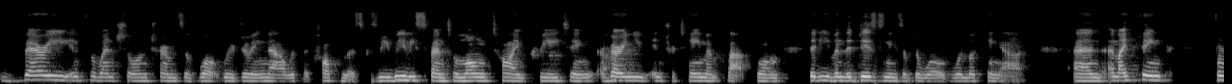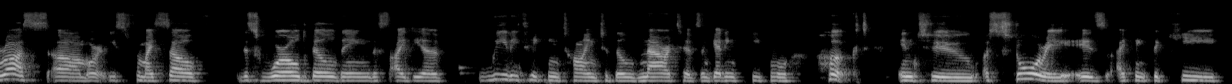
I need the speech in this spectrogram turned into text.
very influential in terms of what we're doing now with Metropolis, because we really spent a long time creating a very new entertainment platform that even the Disneys of the world were looking at. And, and I think for us, um, or at least for myself, this world building, this idea of really taking time to build narratives and getting people hooked into a story is, I think, the key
